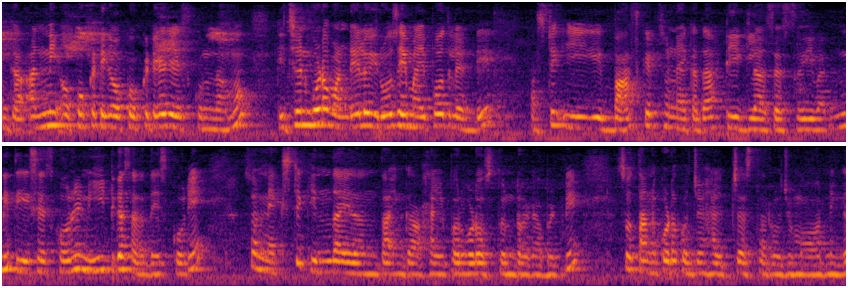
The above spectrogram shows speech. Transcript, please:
ఇంకా అన్నీ ఒక్కొక్కటిగా ఒక్కొక్కటిగా చేసుకుందాము. కిచెన్ కూడా వన్ డేలో ఈరోజు ఏం అయిపోతులేండి ఫస్ట్ ఈ బాస్కెట్స్ ఉన్నాయి కదా టీ గ్లాసెస్ ఇవన్నీ తీసేసుకొని నీట్గా సర్దేసుకొని సో నెక్స్ట్ కింద ఇదంతా ఇంకా హెల్పర్ కూడా వస్తుంటారు కాబట్టి సో తను కూడా కొంచెం హెల్ప్ చేస్తారు రోజు మార్నింగ్.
